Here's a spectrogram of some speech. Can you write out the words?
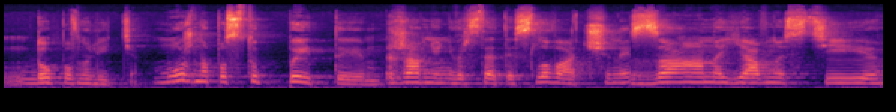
до повноліття можна поступити в державні університети Словаччини за наявності е,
